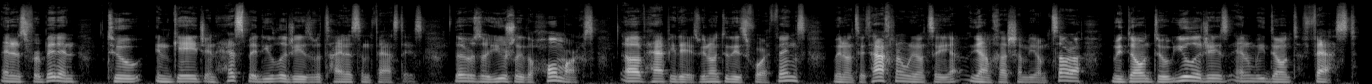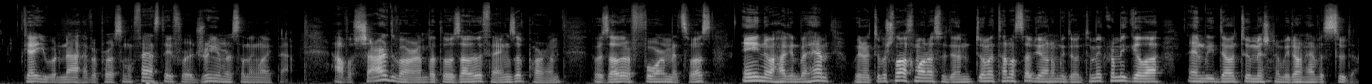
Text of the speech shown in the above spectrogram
and it is forbidden to engage in hesped eulogies of tinus and fast days. Those are usually the hallmarks of happy days. We don't do these four things. We don't say tachanun, we don't say yan chashem yom tzara, we don't do eulogies, and we don't fast. Okay, you would not have a personal fast day for a dream or something like that. Avashar dvarim, but those other things of Purim, those other four mitzvahs, ein no hagen behem. We don't do mishlach manos, we don't do matanos avyonim, we don't do mikra megillah, and we don't do mishnah. We don't have a suda.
